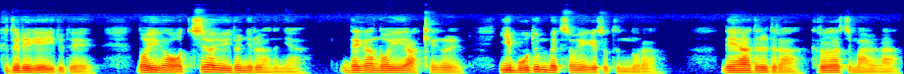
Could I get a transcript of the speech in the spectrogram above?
그들에게 이르되 너희가 어찌하여 이런 일을 하느냐? 내가 너희의 악행을 이 모든 백성에게서 듣노라. 내 아들들아 그러하지 말라.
